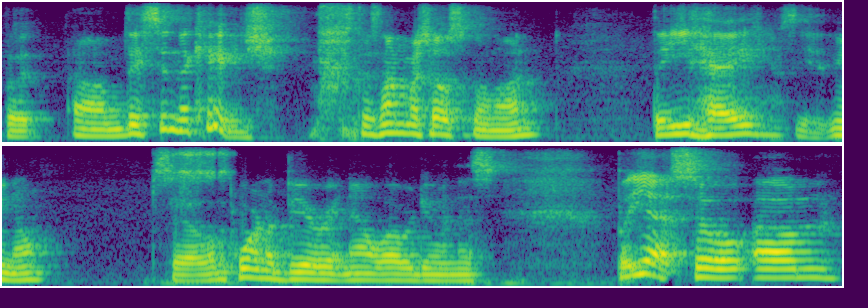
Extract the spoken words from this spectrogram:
but um, they sit in a cage. There's not much else going on. They eat hay, you know. So I'm pouring a beer right now while we're doing this. But yeah, so um,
